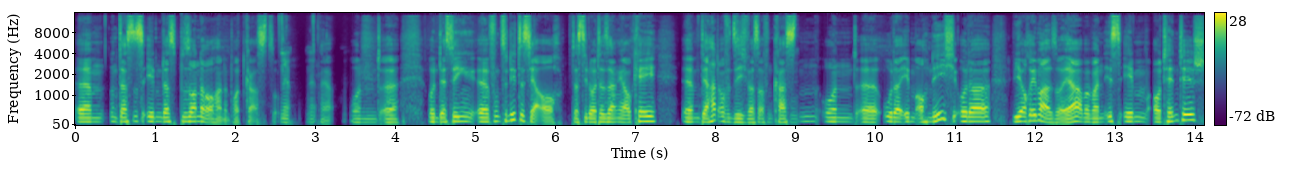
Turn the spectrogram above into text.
ähm, und das ist eben das Besondere auch an einem Podcast. So. Ja, ja. ja. Und, äh, und deswegen äh, funktioniert es ja auch, dass die Leute sagen, ja, okay, ähm, der hat offensichtlich was auf dem Kasten mhm. und äh, oder eben auch nicht oder wie auch immer so, ja, aber man ist eben authentisch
